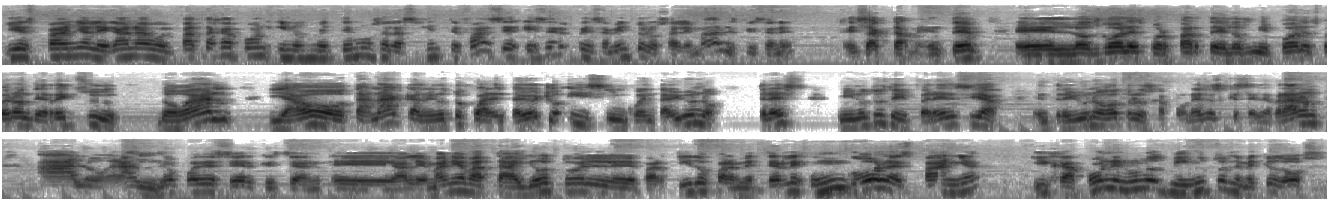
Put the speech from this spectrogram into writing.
y España le gana o empata a Japón y nos metemos a la siguiente fase. Ese era el pensamiento de los alemanes, Cristian. ¿eh? Exactamente. Eh, los goles por parte de los nipones fueron de Ritsu Doan y Ao Tanaka al minuto 48 y 51. Tres minutos de diferencia entre uno y otro los japoneses que celebraron a lo grande. No puede ser, Cristian. Eh, Alemania batalló todo el partido para meterle un gol a España y Japón en unos minutos le metió dos.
